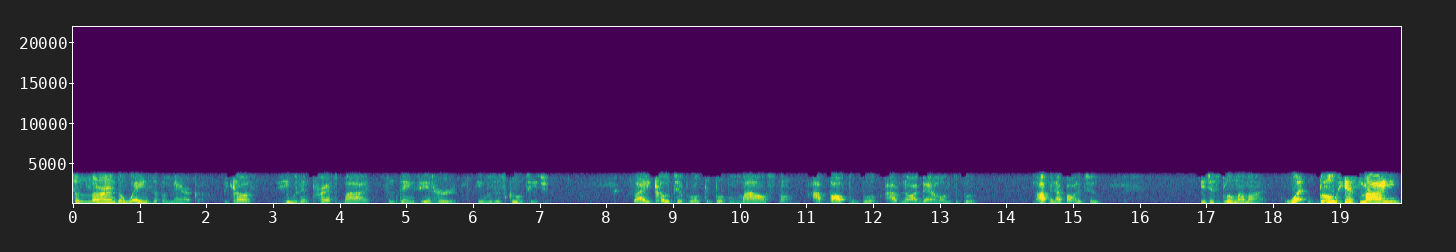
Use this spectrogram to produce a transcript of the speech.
to learn the ways of America because he was impressed by some things he had heard. He was a school teacher. Saeed Qutb wrote the book Milestone. I bought the book. I no, I downloaded the book. I think I bought it too. It just blew my mind. What blew his mind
